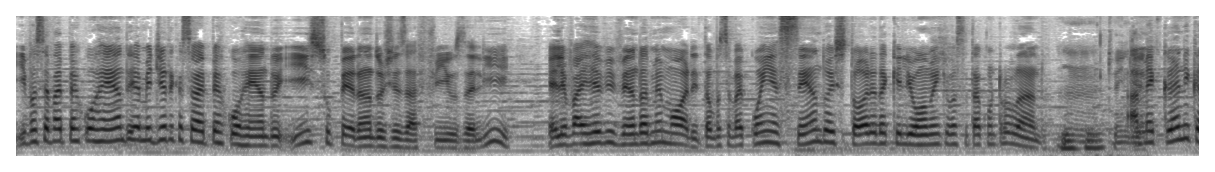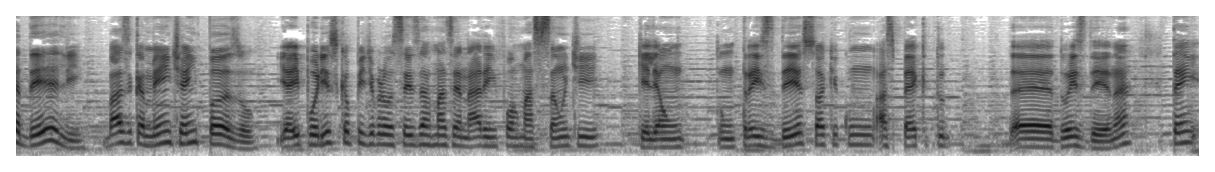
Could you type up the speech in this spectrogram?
e você vai percorrendo, e à medida que você vai percorrendo e superando os desafios ali, ele vai revivendo a memória. Então você vai conhecendo a história daquele homem que você está controlando. Uhum, a mecânica dele, basicamente, é em puzzle. E aí por isso que eu pedi para vocês armazenarem informação de que ele é um, um 3D, só que com aspecto é, 2D, né? Tem,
